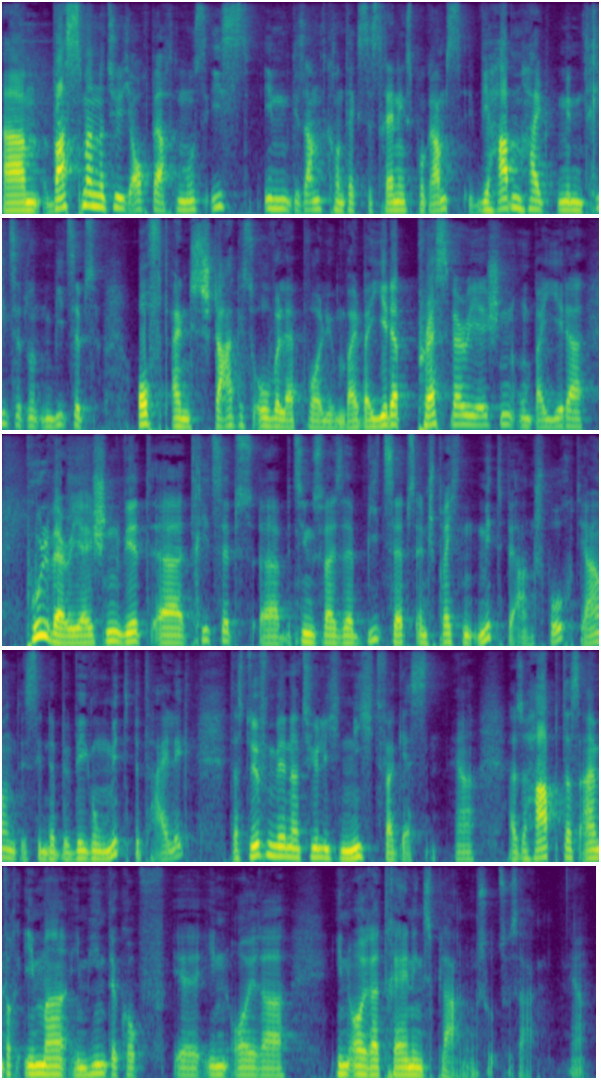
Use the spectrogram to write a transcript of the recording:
Ähm, was man natürlich auch beachten muss, ist im Gesamtkontext des Trainingsprogramms, wir haben halt mit dem Trizeps und dem Bizeps oft ein starkes Overlap-Volume, weil bei jeder Press-Variation und bei jeder Pull-Variation wird äh, Trizeps äh, bzw. Bizeps entsprechend mit beansprucht, ja, und ist in der Bewegung mit beteiligt. Das dürfen wir natürlich nicht vergessen, ja. Also habt das einfach immer im Hinterkopf äh, in eurer, in eurer Trainingsplanung sozusagen, ja.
